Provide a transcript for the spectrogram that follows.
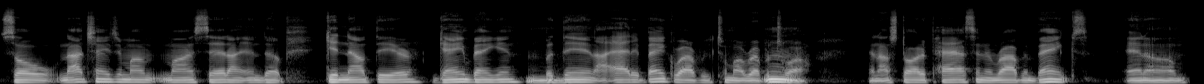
So not changing my mindset, I end up getting out there, game banging, Mm-hmm. but then I added bank robbery to my repertoire. And I started passing and robbing banks. And um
